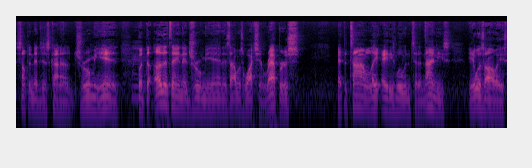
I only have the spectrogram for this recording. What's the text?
something that just kind of drew me in. But the other thing that drew me in is I was watching rappers at the time, late 80s, moving into the 90s. It was always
